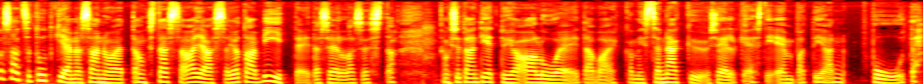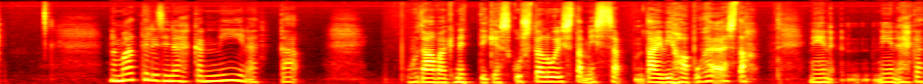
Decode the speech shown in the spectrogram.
Osaatko tutkijana sanoa, että onko tässä ajassa jotain viitteitä sellaisesta? Onko jotain tiettyjä alueita vaikka, missä näkyy selkeästi empatian puute? No mä ajattelisin ehkä niin, että puhutaan vaikka nettikeskusteluista missä, tai vihapuheesta, niin, niin ehkä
